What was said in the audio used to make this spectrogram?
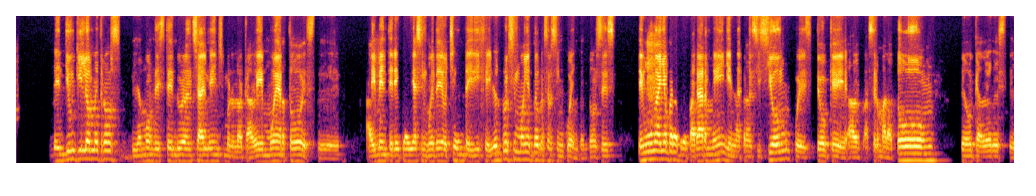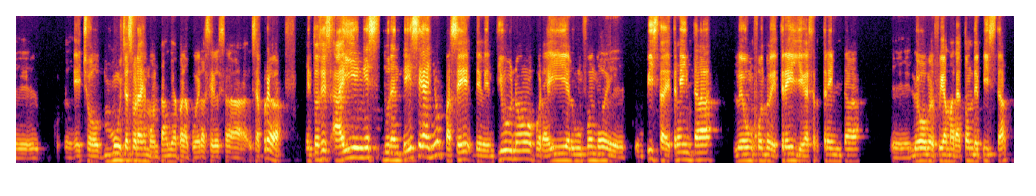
21 kilómetros, digamos, de este Endurance Challenge, bueno, lo acabé muerto, este, ahí me enteré que había 50 y 80 y dije, yo el próximo año tengo que hacer 50, entonces tengo un año para prepararme y en la transición, pues tengo que hacer maratón, tengo que haber este, hecho muchas horas de montaña para poder hacer esa, esa prueba. Entonces, ahí en es, durante ese año pasé de 21, por ahí algún fondo de pista de 30, luego un fondo de trail, llegué a ser 30, eh, luego me fui a maratón de pista.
